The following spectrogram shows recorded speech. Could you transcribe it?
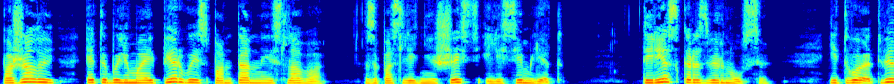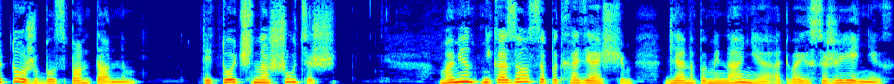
Пожалуй, это были мои первые спонтанные слова за последние шесть или семь лет. Ты резко развернулся, и твой ответ тоже был спонтанным. Ты точно шутишь. Момент не казался подходящим для напоминания о твоих сожалениях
